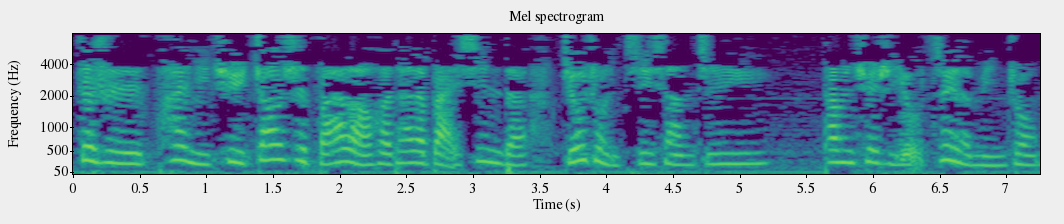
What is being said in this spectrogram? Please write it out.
这是派你去招致法老和他的百姓的九种迹象之一。他们却是有罪的民众。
